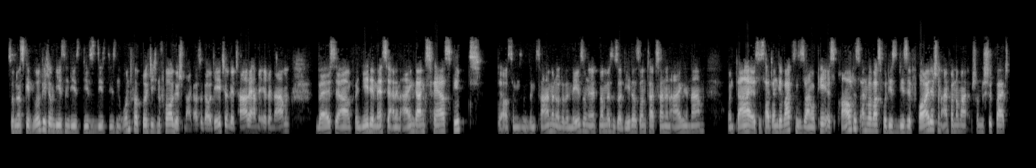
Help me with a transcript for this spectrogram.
sondern es geht wirklich um diesen, diesen, diesen, diesen unverbrüchlichen Vorgeschmack. Also Gaudete und Letare haben ja ihre Namen, weil es ja für jede Messe einen Eingangsvers gibt, der aus dem, dem Psalmen oder den Lesungen entnommen ist. Und so hat jeder Sonntag seinen eigenen Namen. Und daher ist es halt dann gewachsen, zu sagen, okay, es braucht es einfach was, wo diese, diese Freude schon einfach nochmal schon ein Stück weit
